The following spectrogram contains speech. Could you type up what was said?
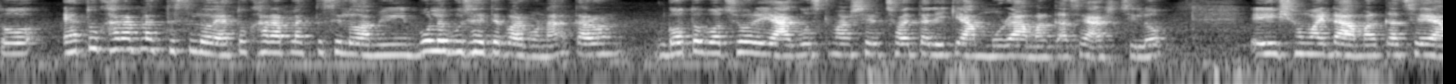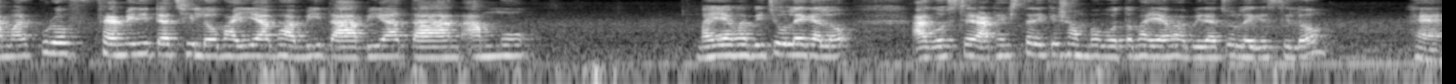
তো এত খারাপ লাগতেছিল, এত খারাপ লাগতেছিল, আমি বলে বুঝাইতে পারব না। কারণ গত বছর এই আগস্ট মাসের ছয় তারিখে আম্মুরা আমার কাছে আসছিল। এই সময়টা আমার কাছে আমার পুরো ফ্যামিলিটা ছিল ভাইয়া ভাবি তা তাবিয়া তান আম্মু। ভাইয়া ভাবি চলে গেল। আগস্টের আঠাইশ তারিখে সম্ভবত ভাইয়া ভাবিরা চলে গেছিল। হ্যাঁ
